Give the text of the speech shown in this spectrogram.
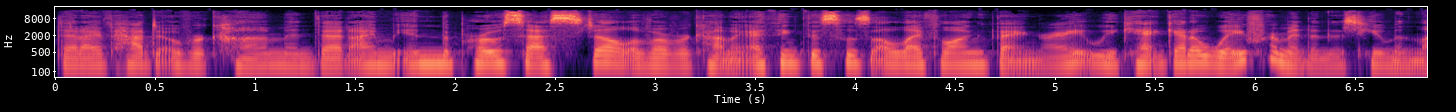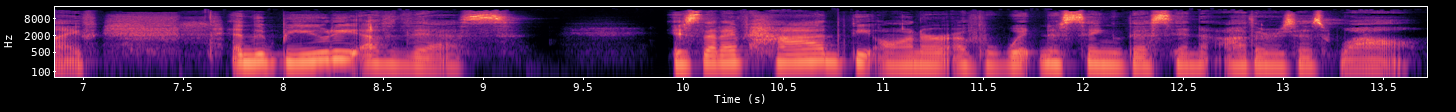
that I've had to overcome and that I'm in the process still of overcoming. I think this is a lifelong thing, right? We can't get away from it in this human life. And the beauty of this is that I've had the honor of witnessing this in others as well.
